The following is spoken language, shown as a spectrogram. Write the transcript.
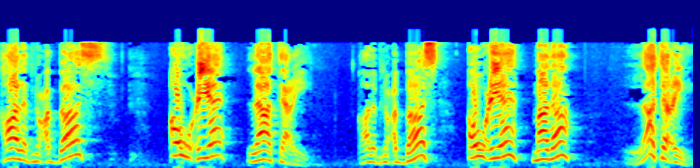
قال ابن عباس أوعية لا تعي. قال ابن عباس أوعية ماذا؟ لا تعي.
